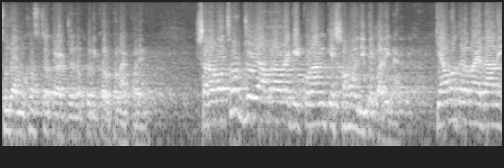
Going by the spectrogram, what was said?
সুরা মুখস্থ করার জন্য পরিকল্পনা করেন। সারা বছর জুড়ে আমরা অনেকে কোরআনকে সময় দিতে পারি না। কেমতের ময়দানে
